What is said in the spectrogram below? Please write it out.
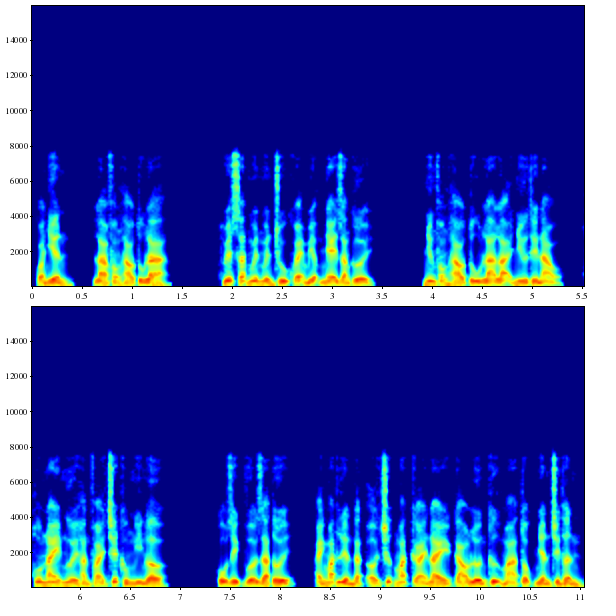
Quả nhiên, là phong hào tu la. Huyết sát nguyên nguyên chủ khỏe miệng nhe răng cười. Nhưng phong hào tu la lại như thế nào, hôm nay ngươi hẳn phải chết không nghi ngờ. Cổ dịch vừa ra tới, ánh mắt liền đặt ở trước mắt cái này cao lớn cự ma tộc nhân trên thân,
